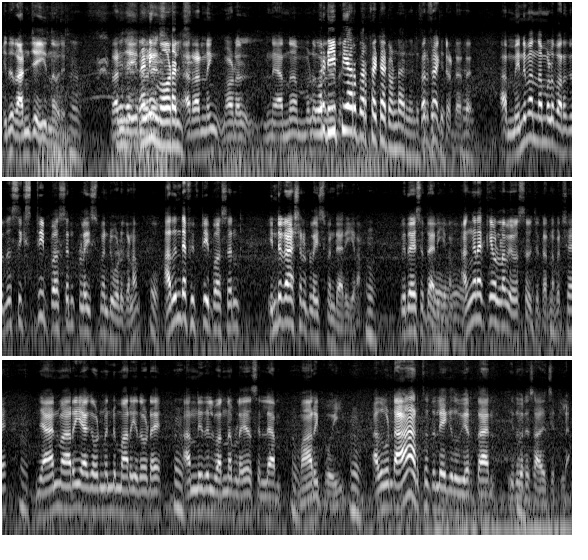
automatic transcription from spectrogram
ഇത് റൺ ചെയ്യുന്നവർ running run running model running model അന്ന് നമ്മൾ ഡി പി ആർ പെർഫെക്റ്റ് ആയിട്ട് ഉണ്ടായിരുന്നല്ലോ? പെർഫെക്റ്റ് ഉണ്ട്. മിനിമം നമ്മൾ പറഞ്ഞത് സിക്സ്റ്റി പെർസെന്റ് പ്ലേസ്മെന്റ് കൊടുക്കണം. അതിന്റെ ഫിഫ്റ്റി പെർസെന്റ് ഇന്റർനാഷണൽ പ്ലേസ്മെന്റ് ആയിരിക്കണം. വിദേശത്തായിരിക്കണം. അങ്ങനെയൊക്കെയുള്ള വ്യവസ്ഥ വെച്ചിട്ടാണ്. പക്ഷേ ഞാൻ മാറി ആ ഗവൺമെന്റ് മാറിയതോടെ അന്ന് ഇതിൽ വന്ന പ്ലേയേഴ്സ് എല്ലാം മാറിപ്പോയി. അതുകൊണ്ട് ആ അർത്ഥത്തിലേക്ക് ഇത് ഉയർത്താൻ ഇതുവരെ സാധിച്ചിട്ടില്ല.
